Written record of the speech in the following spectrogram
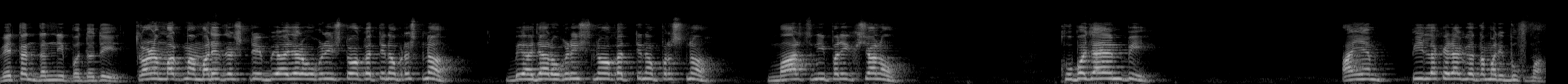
વેતન દંડની પદ્ધતિ. ત્રણ માર્કમાં મારી દ્રષ્ટિએ બે હજાર ઓગણીસનો અગત્યનો પ્રશ્ન, બે હજાર ઓગણીસનો અગત્યનો પ્રશ્ન. માર્ચની પરીક્ષાનો ખૂબ જ આઈએમપી આઈએમપી લખી રાખજો તમારી બુકમાં.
